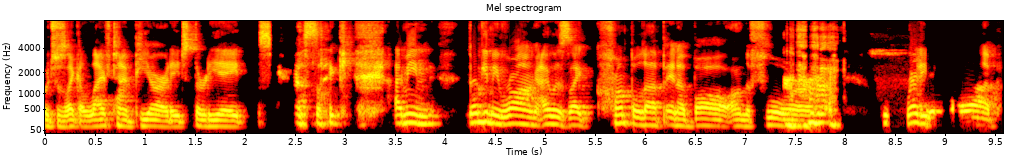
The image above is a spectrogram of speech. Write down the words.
which was like a lifetime PR at age 38. So it's like, I mean, don't get me wrong. I was like crumpled up in a ball on the floor, ready to fall up.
